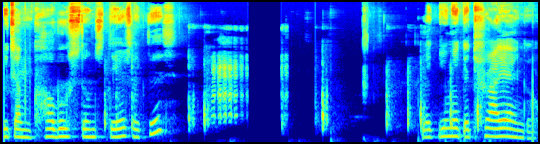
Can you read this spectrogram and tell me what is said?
With some cobblestone stairs like this. Like you make a triangle.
